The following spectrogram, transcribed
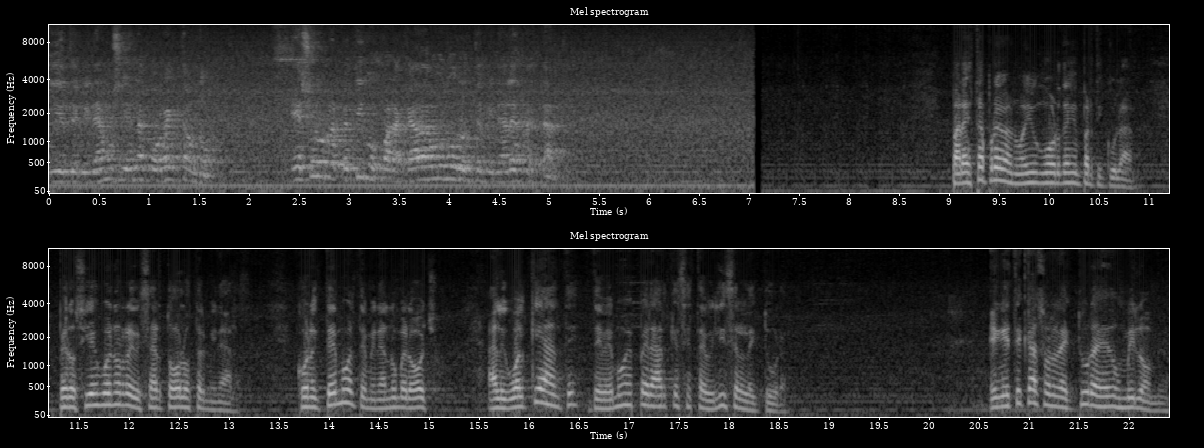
y determinamos si es la correcta o no. Eso lo repetimos para cada uno de los terminales restantes. Para esta prueba no hay un orden en particular, pero sí es bueno revisar todos los terminales. Conectemos el terminal número 8. Al igual que antes, debemos esperar que se estabilice la lectura. En este caso la lectura es de 2000 ohmios,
